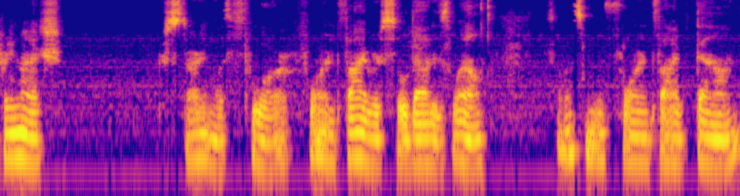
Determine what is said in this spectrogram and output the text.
pretty much Starting with four. Four and five are sold out as well. So let's move four and five down.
